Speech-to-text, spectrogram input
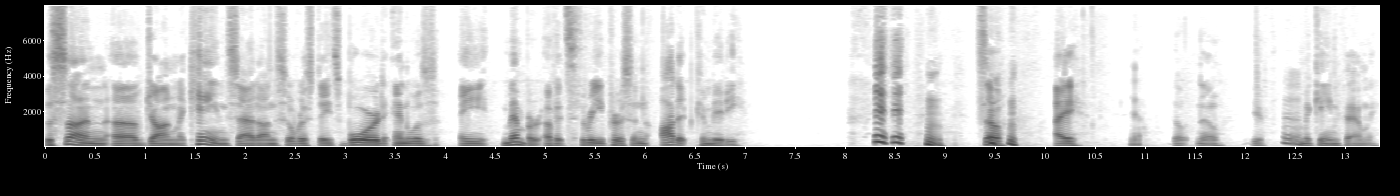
the son of John McCain sat on Silver State's board and was a member of its three person audit committee. so I Yeah. don't know if Yeah. McCain family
